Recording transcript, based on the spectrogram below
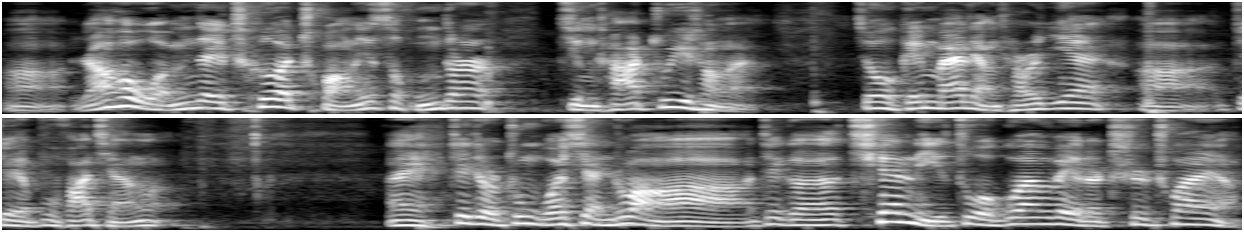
啊。然后我们那车闯了一次红灯，警察追上来，最后给买两条烟啊，这也不罚钱了。哎，这就是中国现状啊！这个千里做官为了吃穿呀。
